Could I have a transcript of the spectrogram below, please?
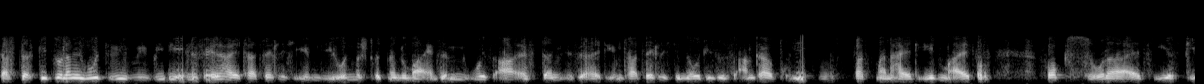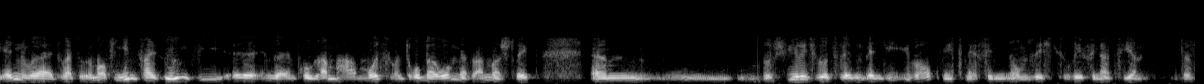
das, das geht so lange gut, wie, wie die NFL halt tatsächlich eben die unbestrittene Nummer eins in den USA ist, dann ist er halt eben tatsächlich genau dieses Ankerprojekt, was man halt eben als Fox oder als ESPN oder als was auch immer auf jeden Fall irgendwie äh, in seinem Programm haben muss und drumherum das anders strickt. Ähm, so schwierig wird es, wenn, wenn die überhaupt nichts mehr finden, um sich zu refinanzieren. Das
